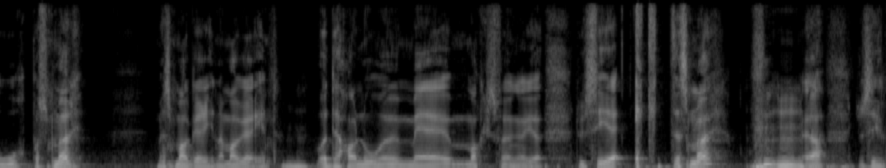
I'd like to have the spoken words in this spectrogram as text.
ord på smør, mens margarin er margarin. Og det har noe med markedsføring å gjøre. Du sier ekte smør. ja. Du sier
